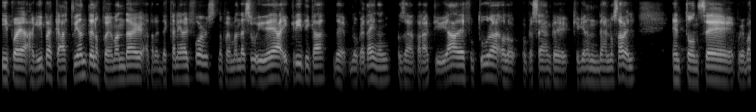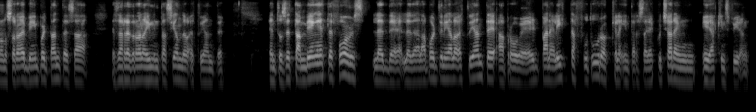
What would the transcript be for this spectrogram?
Y pues aquí, pues cada estudiante nos puede mandar, a través de escanear el forms, nos puede mandar su idea y crítica de lo que tengan, o sea, para actividades futuras o lo, lo que sean que, que, quieran dejarnos saber. Entonces, porque para nosotros es bien importante esa, esa retroalimentación de los estudiantes. Entonces también este Forms les, de, les, da la oportunidad a los estudiantes a proveer panelistas futuros que les interesaría escuchar en Ideas que Inspiran.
